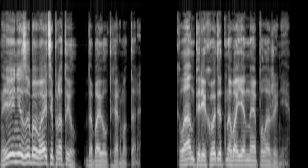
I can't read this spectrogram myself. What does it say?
«И не забывайте про тыл», — добавил Дхармотара. Клан переходит на военное положение.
